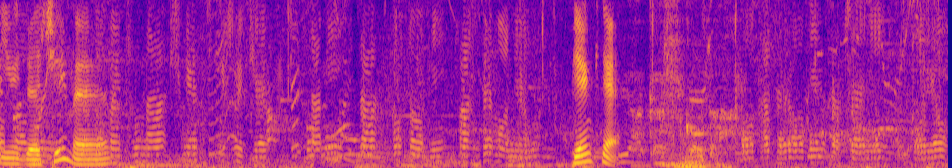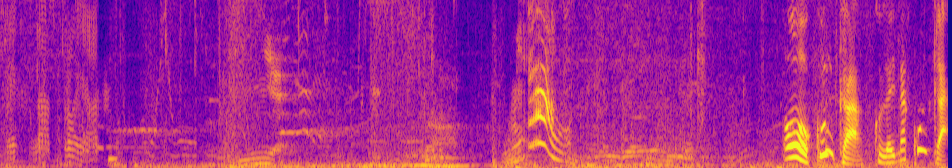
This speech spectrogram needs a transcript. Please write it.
i lecimy. Pięknie. Nie. O, kulka! Kolejna kulka!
